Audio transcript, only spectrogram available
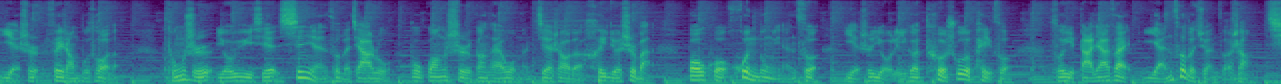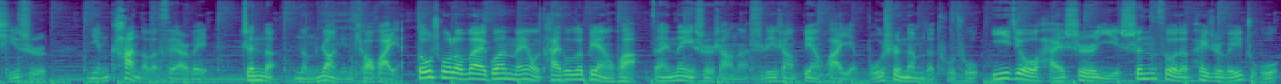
也是非常不错的。同时，由于一些新颜色的加入，不光是刚才我们介绍的黑爵士版，包括混动颜色也是有了一个特殊的配色。所以大家在颜色的选择上，其实您看到的 CRV 真的能让您挑花眼。都说了，外观没有太多的变化，在内饰上呢，实际上变化也不是那么的突出，依旧还是以深色的配置为主。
